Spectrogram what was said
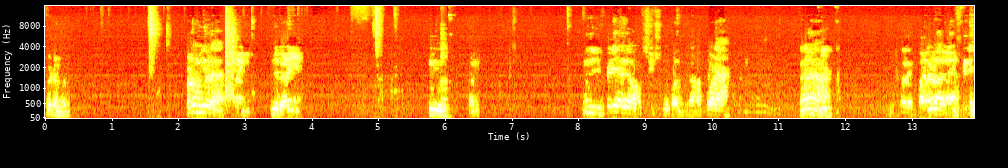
போட்டோம் பட முடியல. இது தொடங்கி முடிஞ்சு இப்படியே அவசியம் பாருங்க. போடா வேணாம் பரவாயில்ல, இப்படியே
